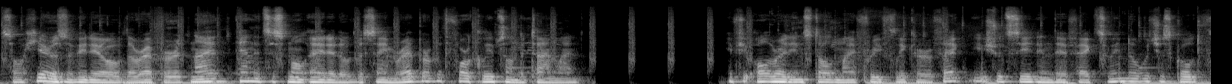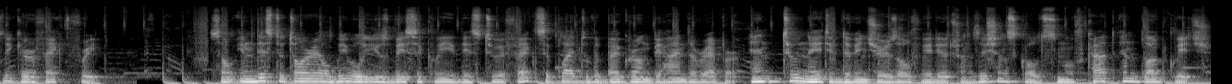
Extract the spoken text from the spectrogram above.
So here is a video of the rapper at night and it's a small edit of the same rapper with 4 clips on the timeline. If you already installed my free flicker effect, you should see it in the effects window which is called flicker effect free. So in this tutorial we will use basically these two effects applied to the background behind the rapper and two native DaVinci Resolve video transitions called Smooth Cut and Block Glitch.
